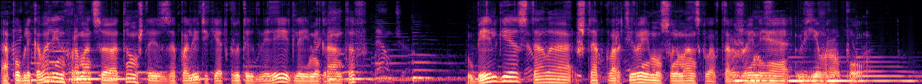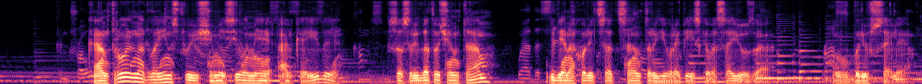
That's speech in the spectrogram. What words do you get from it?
опубликовали информацию о том, что из-за политики открытых дверей для иммигрантов Бельгия стала штаб-квартирой мусульманского вторжения в Европу. Контроль над воинствующими силами Аль-Каиды сосредоточен там, где находится центр Европейского Союза, в Брюсселе.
